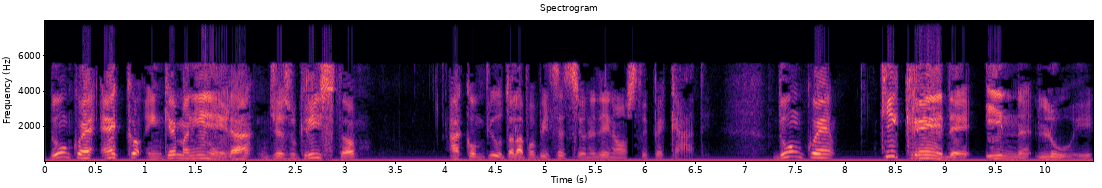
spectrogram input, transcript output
Dunque ecco in che maniera Gesù Cristo ha compiuto la propiziazione dei nostri peccati. Dunque chi crede in Lui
